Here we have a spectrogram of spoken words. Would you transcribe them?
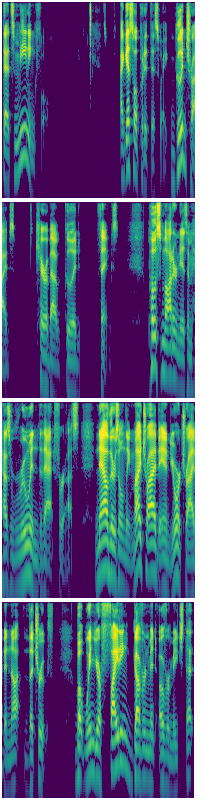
that's meaningful. I guess I'll put it this way. Good tribes care about good things. Postmodernism has ruined that for us. Now there's only my tribe and your tribe and not the truth. But when you're fighting government overreach, that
